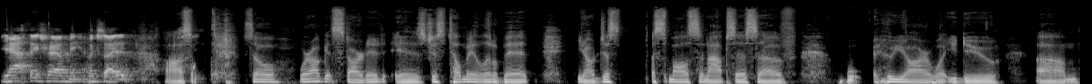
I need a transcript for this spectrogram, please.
Yeah, thanks for having me. I'm excited. Awesome. So where I'll get started is just tell me a little bit, you know, just a small synopsis of who you are, what you do, um,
